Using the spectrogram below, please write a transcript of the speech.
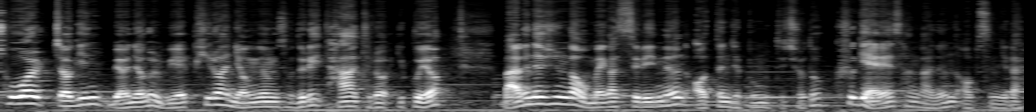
초월적인 면역을 위해 필요한 영양소들이 다 들어 있고요. 마그네슘과 오메가3는 어떤 제품을 드셔도 크게 상관은 없습니다.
